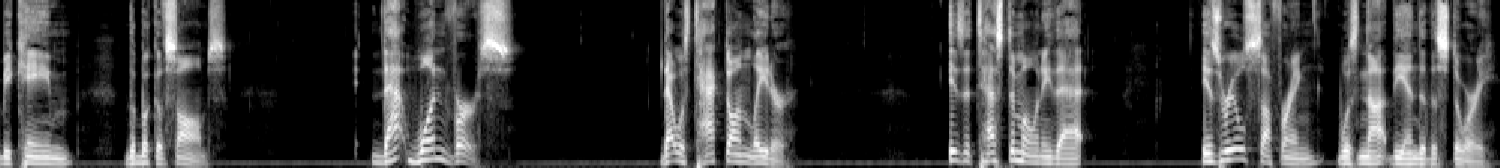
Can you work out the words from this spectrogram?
became the book of Psalms. That one verse that was tacked on later is a testimony that Israel's suffering was not the end of the story.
